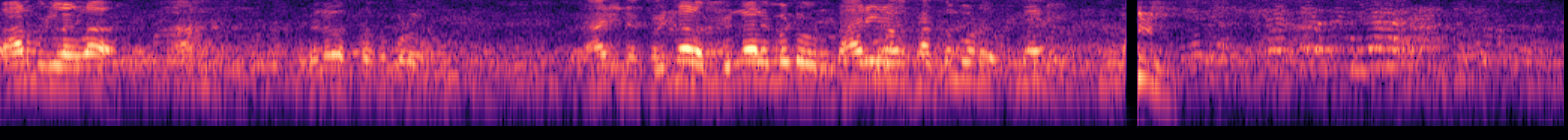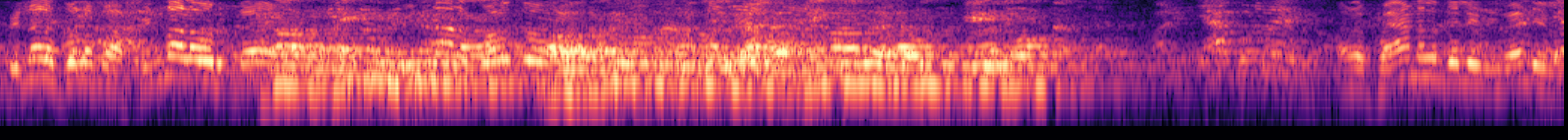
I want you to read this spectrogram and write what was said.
ஆரம்பிக்கலாங்களா? பின்னால் சத்தம் போடுங்க. பின்னால பின்னால மட்டும் ஒரு லாரிண்ணா சத்தம் போடு பின்னாடி. பின்னால சொல்லப்பா பின்னால ஒரு பே- பின்னால கொளுத்து. அந்த பேனல் தெளிவு வேண்டியது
